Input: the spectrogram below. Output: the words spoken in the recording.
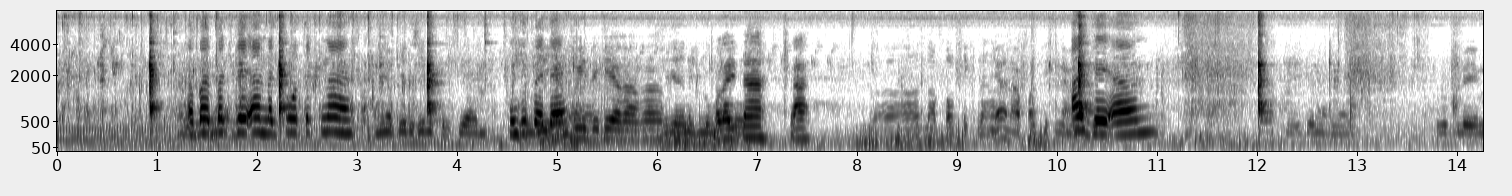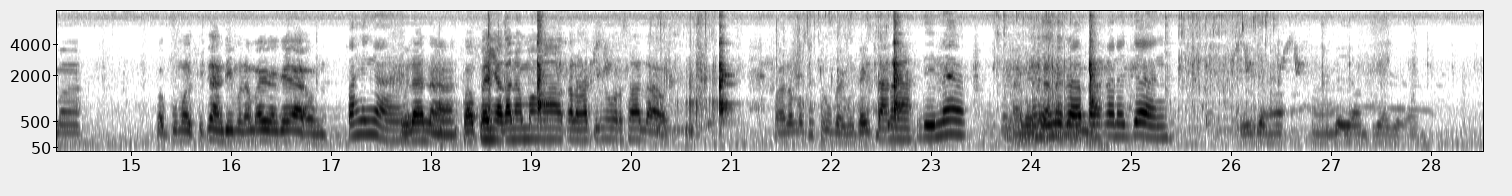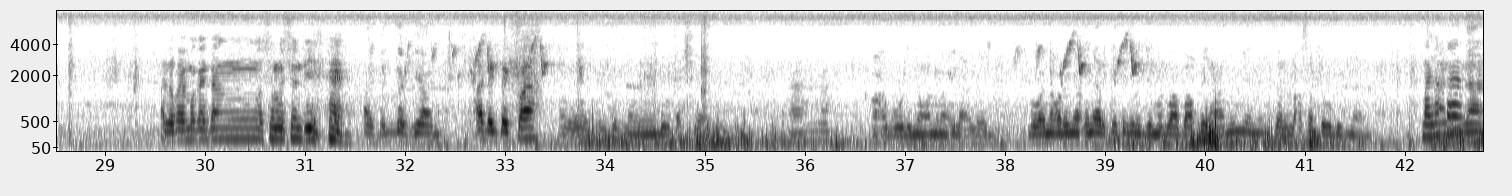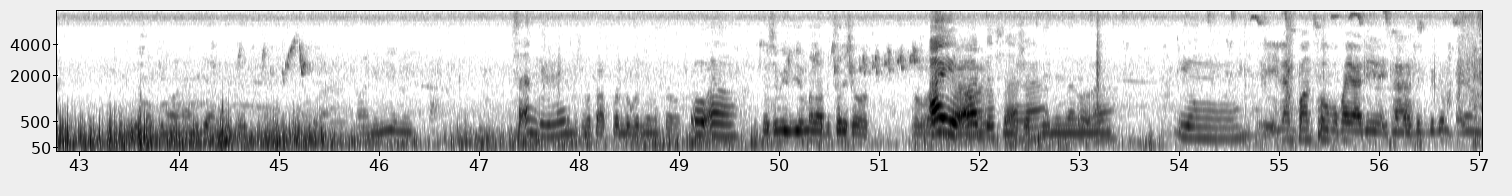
Aba, ba't gayaan? Nagputik na. Hindi nga pwede sinipot yan. Hindi pwede. Pwede kaya kaka. Sige, naglumako. Magkait na. Ta. Napaltik na. Yan, napagkis na. Ay, gayaan. Ito na yan. Problema. Pag pumaltik ka, hindi mo na may gagayaon. Pahinga. Wala na. Papahinga ka ng mga kalahating oras sa alaw. Para magkatubay. Magkait na. Hindi na. Nahihirapan ka na dyan. Sige nga. Sige yan. Ano kayo magandang solusyon din? Ay, dagdag yan. ah, dagdag pa. Oo, dagdag ng butas yan. Ah, Makabulin yung ano ng ilalim. Gawa na ko rin yung kinarkito, medyo mababa pa yung hanin yan. Pero lakas ng tubig niyan. Malakas. ano na. Hindi sa ginawa namin dyan. Hanin yun eh. Saan din eh? Mas mataas pa ang lugar nito. Oo. Nasa may yung malapit sa resort. Ay, oo. Doon sa Resort ano. din nilang Oo. Yung... Ilang pang tubo kaya din? Isa? dagdagan pa yan.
